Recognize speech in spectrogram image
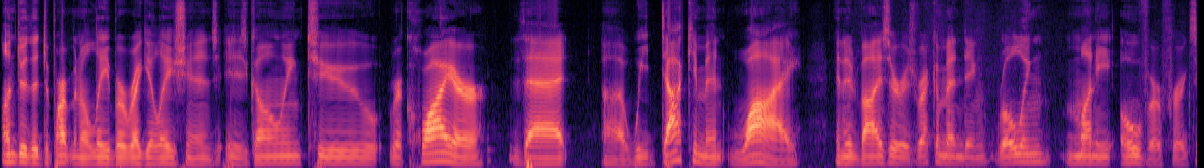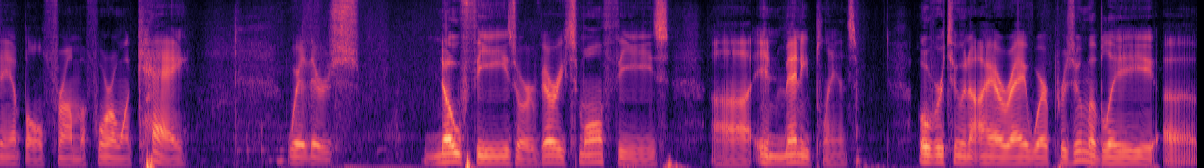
under the Department of Labor regulations is going to require that uh, we document why an advisor is recommending rolling money over, for example, from a 401k where there's no fees or very small fees uh, in many plans over to an IRA where presumably uh,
